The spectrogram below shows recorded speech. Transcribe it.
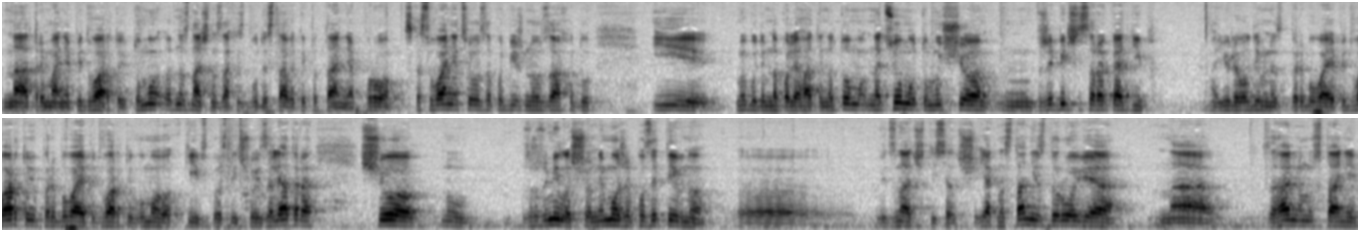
на тримання під вартою. Тому однозначно захист буде ставити питання про скасування цього запобіжного заходу. І ми будемо наполягати на тому на цьому, тому що вже більше 40 діб Юлія Володимирівна перебуває під вартою, перебуває під вартою в умовах Київського слідчого ізолятора, що ну, зрозуміло, що не може позитивно е, відзначитися як на стані здоров'я, на загальному стані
